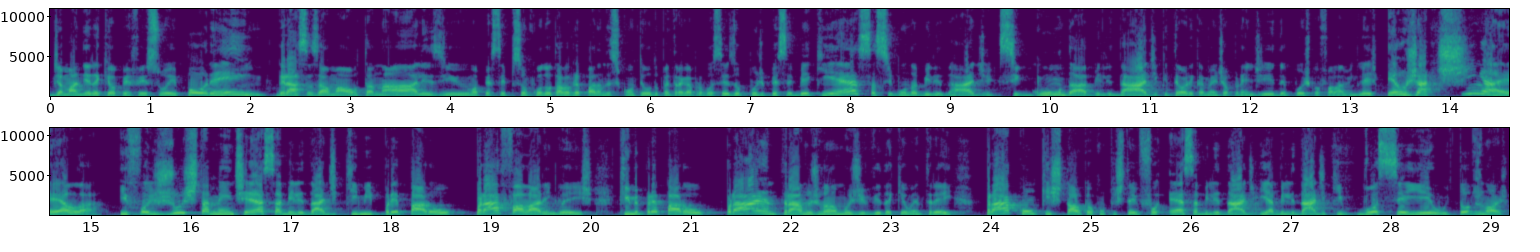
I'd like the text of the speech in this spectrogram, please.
de a maneira que eu aperfeiçoei. Porém, graças a uma alta análise e uma percepção, quando eu estava preparando esse conteúdo para entregar para vocês, eu pude perceber que essa segunda habilidade, segunda habilidade, que teoricamente eu aprendi depois que eu falava inglês, eu já tinha ela e foi justamente essa habilidade que me preparou para falar inglês, que me preparou para entrar nos ramos de vida que eu entrei, para conquistar o que eu conquistei, foi essa habilidade e a habilidade que você e eu e todos nós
